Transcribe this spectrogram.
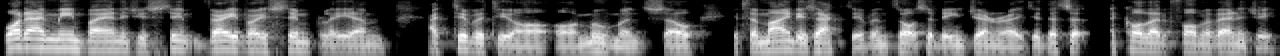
what I mean by energy is sim- very, very simply um, activity or, or movement. So if the mind is active and thoughts are being generated, that's a, I call that a form of energy.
